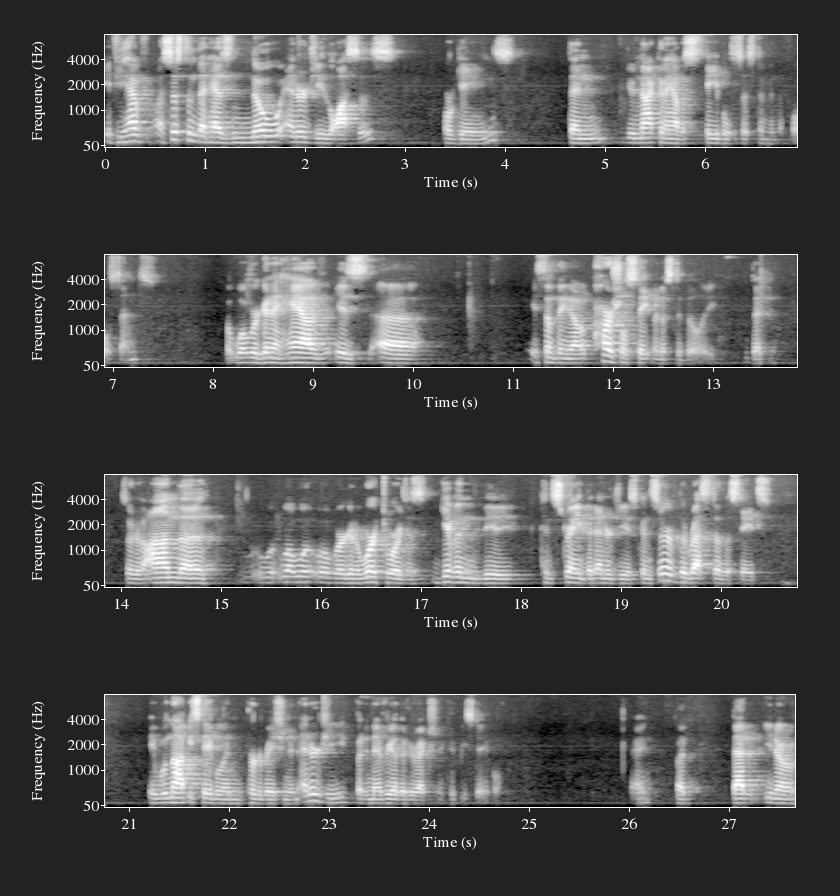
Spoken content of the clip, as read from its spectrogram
if you have a system that has no energy losses or gains, then you're not going to have a stable system in the full sense. But what we're going to have is, uh, is something, a partial statement of stability. That sort of on the, what, what we're going to work towards is given the constraint that energy is conserved, the rest of the states It will not be stable in perturbation and energy, but in every other direction it could be stable. Okay, but that you know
